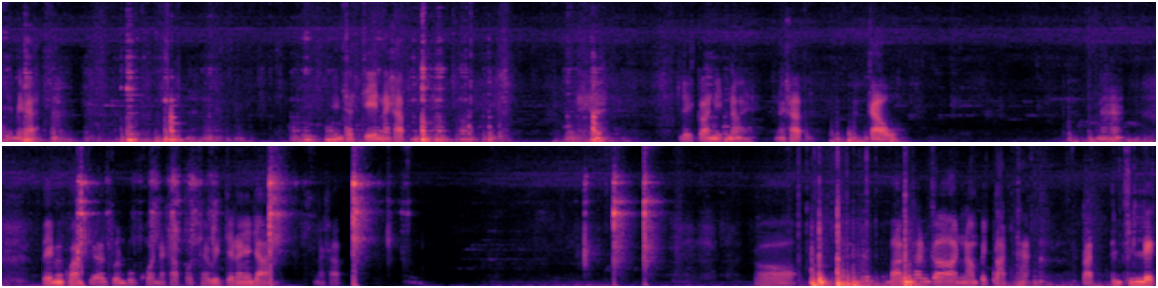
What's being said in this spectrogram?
เห็นไหมครับเห็นชัดเจนนะครับ เล็กกว่านิดหน่อยนะครับ เก่านะฮะเป็นความเชื่อส่วนบุคคลนะครับโปรดใช้วิจารณญาณ นะครับ ก็บางท่านก็นำไปตัดฮะตัดเป็นชิ้นเล็ก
